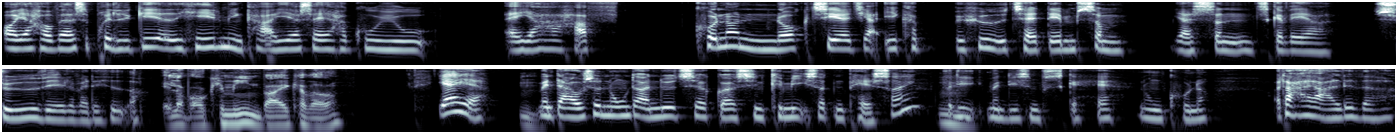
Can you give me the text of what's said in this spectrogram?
Og jeg har jo været så privilegeret i hele min karriere, så jeg har kunne jo, at jeg har haft kunder nok til, at jeg ikke har behøvet at tage dem, som jeg sådan skal være søde ved, eller hvad det hedder. Eller hvor kemien bare ikke har været. Ja, ja. Mm. Men der er jo så nogen, der er nødt til at gøre sin kemi, så den passer, ikke? Fordi mm. man ligesom skal have nogle kunder. Og der har jeg aldrig været.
